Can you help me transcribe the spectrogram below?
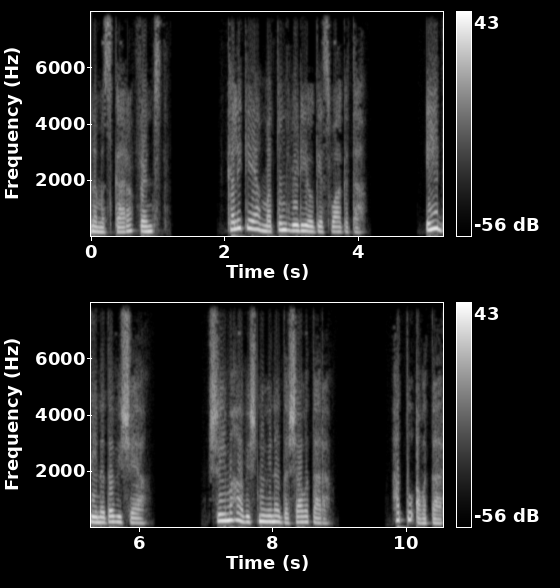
ನಮಸ್ಕಾರ ಫ್ರೆಂಡ್ಸ್ ಕಲಿಕೆಯ ಮತ್ತೊಂದು ವಿಡಿಯೋಗೆ ಸ್ವಾಗತ. ಈ ದಿನದ ವಿಷಯ. ಶ್ರೀ ಮಹಾವಿಷ್ಣುವಿನ ದಶಾವತಾರ. ಹತ್ತು ಅವತಾರ.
